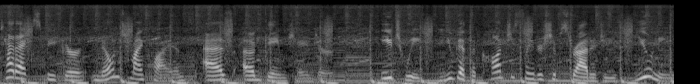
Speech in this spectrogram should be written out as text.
TEDx speaker, known to my clients as a game changer. Each week, you get the conscious leadership strategies you need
